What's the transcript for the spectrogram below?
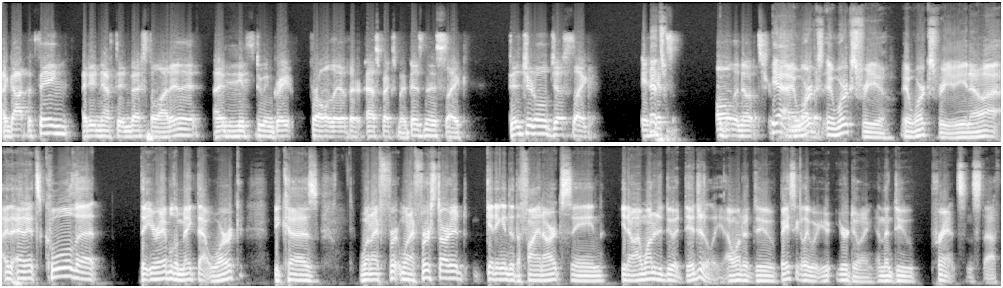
I got the thing. I didn't have to invest a lot in it. I, mm. It's doing great for all the other aspects of my business. Like digital, just like it it's, hits all the notes. yeah, it works. It. it. works for you. It works for you. You know, I, and it's cool that that you're able to make that work because when I fir- when I first started getting into the fine art scene, you know, I wanted to do it digitally. I wanted to do basically what you're doing, and then do prints and stuff.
